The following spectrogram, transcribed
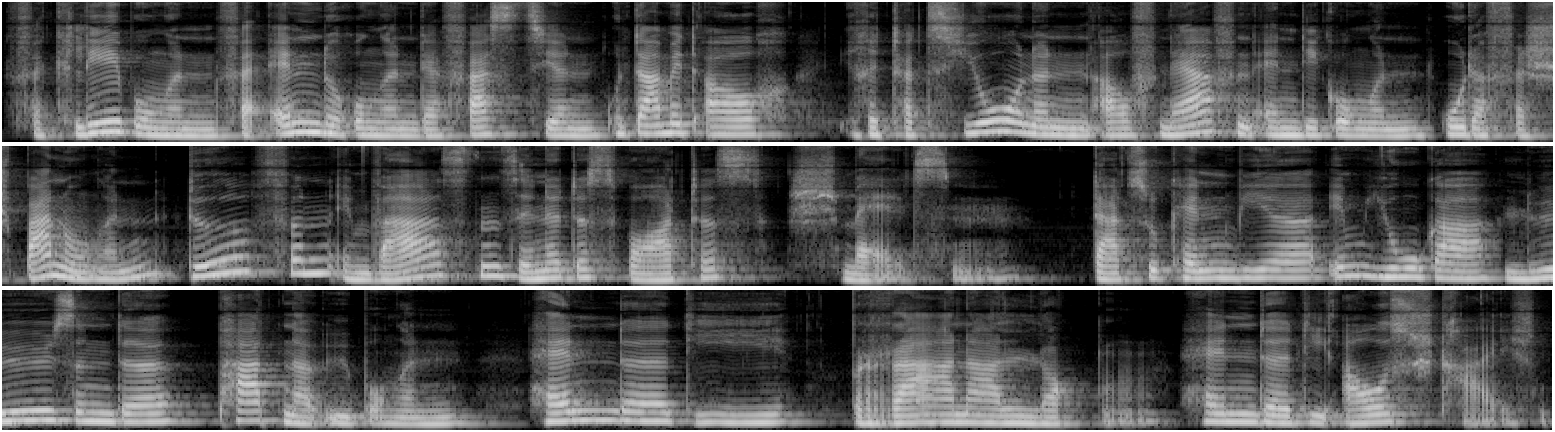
Verklebungen, Veränderungen der Faszien und damit auch Irritationen auf Nervenendigungen oder Verspannungen dürfen im wahrsten Sinne des Wortes schmelzen. Dazu kennen wir im Yoga lösende Partnerübungen, Hände, die Prana locken, Hände, die ausstreichen,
